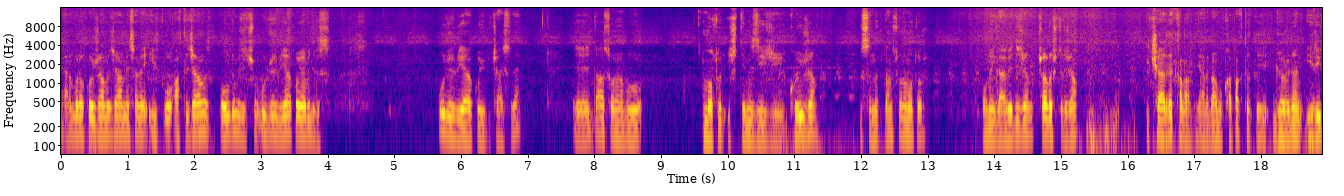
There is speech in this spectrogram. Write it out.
Yani buna koyacağımız yağ mesela ilk o atacağımız olduğumuz için ucuz bir yağ koyabiliriz. Ucuz bir yağ koyup içerisine. Ee, daha sonra bu motor iç temizleyiciyi koyacağım. Isındıktan sonra motor onu ilave edeceğim. Çalıştıracağım. İçeride kalan yani ben bu kapaktaki görünen iri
